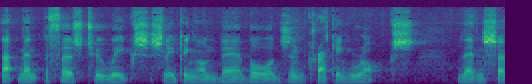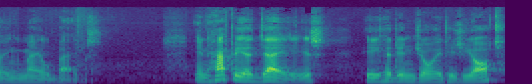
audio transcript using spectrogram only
that meant the first two weeks sleeping on bare boards and cracking rocks, then sewing mailbags. In happier days, he had enjoyed his yacht,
